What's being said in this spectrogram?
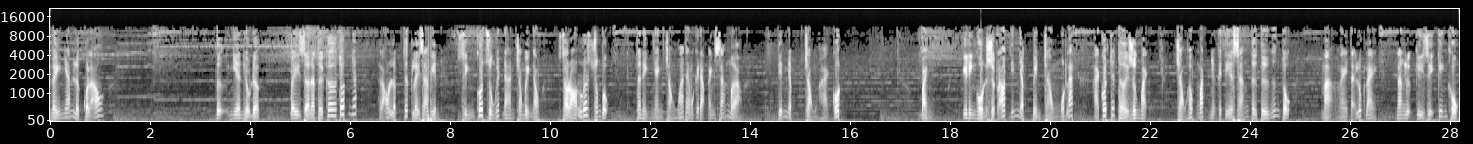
lấy nhãn lực của lão. Tự nhiên hiểu được, bây giờ là thời cơ tốt nhất. Lão lập tức lấy ra viên sinh cốt dung huyết đàn trong bình ngọc, sau đó lướt xuống bụng. Thân hình nhanh chóng hóa thành một cái đạo ánh sáng mờ ảo, tiến nhập trong hải cốt. Bành! Khi linh hồn dược lão tiến nhập bên trong một lát, hải cốt nhất thời rung mạnh. Trong hốc mắt những cái tia sáng từ từ ngưng tụ, mà ngay tại lúc này, năng lượng kỳ dị kinh khủng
